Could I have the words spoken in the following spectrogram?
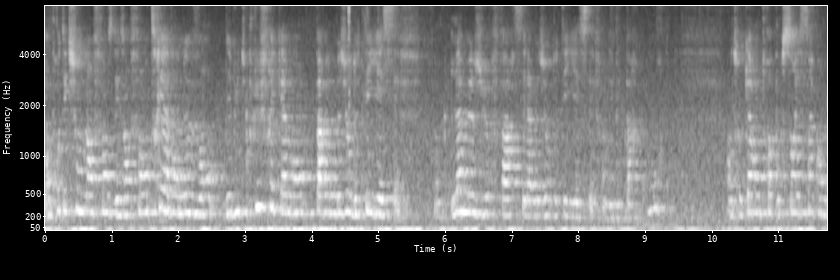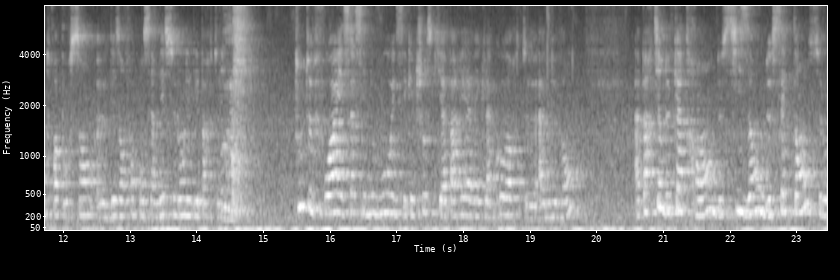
en protection de l'enfance des enfants entrés avant 9 ans débutent plus fréquemment par une mesure de TISF. La mesure phare, c'est la mesure de TISF en début de parcours, entre 43% et 53% euh, des enfants concernés selon les départements. Toutefois, et ça c'est nouveau et c'est quelque chose qui apparaît avec la cohorte euh, à 9 ans, à partir de 4 ans, de 6 ans ou de 7 ans selon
